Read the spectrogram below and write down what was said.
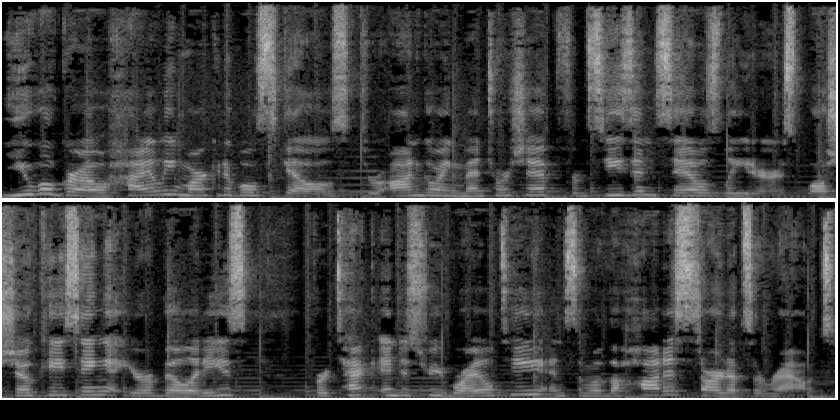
You will grow highly marketable skills through ongoing mentorship from seasoned sales leaders while showcasing your abilities for tech industry royalty and some of the hottest startups around.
